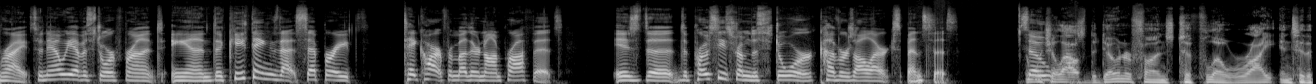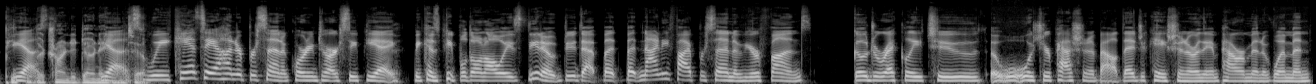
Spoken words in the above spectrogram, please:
right. So now we have a storefront, and the key thing that separates Take Heart from other nonprofits is the the proceeds from the store covers all our expenses. So which allows the donor funds to flow right into the people Yes. they're trying to donate to. yes, into. we can't say 100% according to our CPA because people don't always, you know, do that, but but 95% of your funds go directly to what you're passionate about, the education or the empowerment of women.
